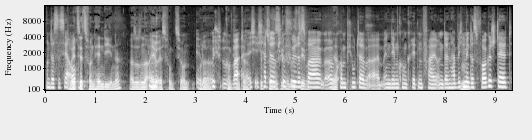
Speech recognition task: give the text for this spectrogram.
Und das ist ja du auch. Jetzt jetzt von Handy, ne? Also so eine iOS-Funktion oder ich, Computer. ich, ich hatte das Gefühl, Systeme. das war äh, ja. Computer äh, in dem konkreten Fall. Und dann habe ich mhm. mir das vorgestellt,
